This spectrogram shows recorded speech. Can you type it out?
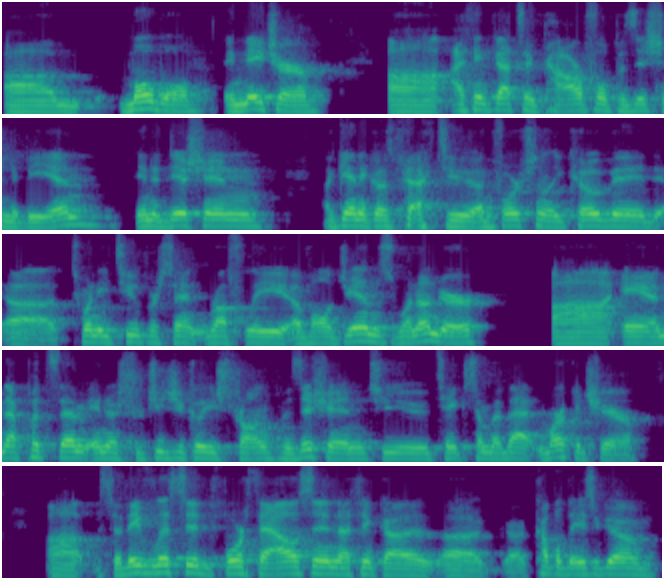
um, mobile in nature. Uh, I think that's a powerful position to be in. In addition, again, it goes back to unfortunately COVID. Uh, twenty-two percent roughly of all gyms went under, Uh, and that puts them in a strategically strong position to take some of that market share. Uh, so they've listed 4,000, I think, uh, uh, a couple days ago.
